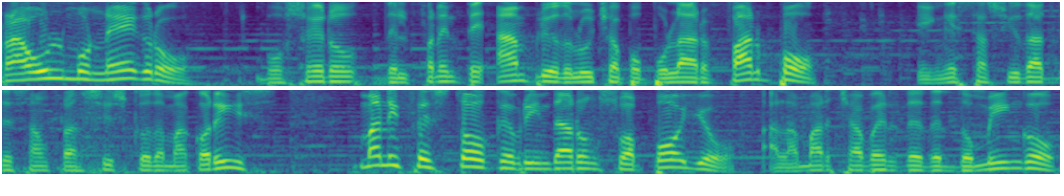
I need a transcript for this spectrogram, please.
Raúl Monegro, vocero del Frente Amplio de Lucha Popular FARPO, en esta ciudad de San Francisco de Macorís, manifestó que brindaron su apoyo a la Marcha Verde del domingo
